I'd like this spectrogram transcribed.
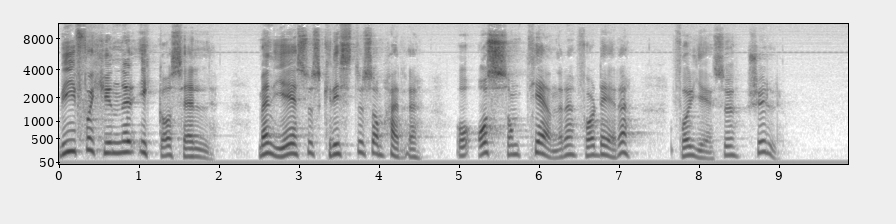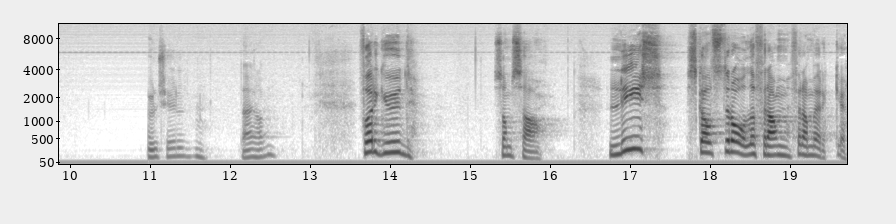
Vi forkynner ikke oss selv, men Jesus Kristus som Herre, og oss som tjenere for dere, for Jesu skyld. Unnskyld. Der har vi den. For Gud som sa, lys skal stråle fram fra mørket.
